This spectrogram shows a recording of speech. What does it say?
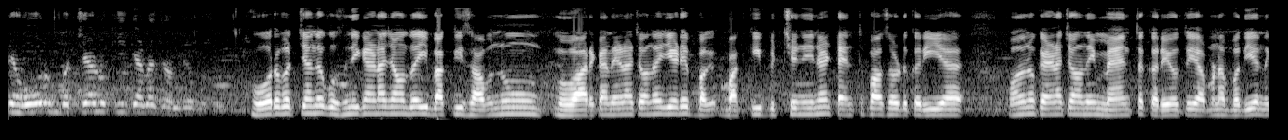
ਤੇ ਹੋਰ ਬੱਚਿਆਂ ਨੂੰ ਕੀ ਕਹਿਣਾ ਚਾਹੁੰਦੇ ਹੋ ਤੁਸੀਂ? ਹੋਰ ਬੱਚਿਆਂ ਦਾ ਕੁਝ ਨਹੀਂ ਕਹਿਣਾ ਚਾਹੁੰਦਾ ਜੀ ਬਾਕੀ ਸਭ ਨੂੰ ਮੁਬਾਰਕਾਂ ਦੇਣਾ ਚਾਹੁੰਦਾ ਜਿਹੜੇ ਬਾ- ਬਾਕੀ ਪਿੱਛੇ ਜਿਹਨਾਂ 10th ਪਾਸ ਆਊਟ ਕਰੀ ਆ ਉਹਨਾਂ ਨੂੰ ਕਹਿਣਾ ਚਾਹੁੰਦਾ ਜੀ ਮਿਹਨਤ ਕਰਿਓ ਤੇ ਆਪਣਾ ਵਧੀਆ ਨ-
